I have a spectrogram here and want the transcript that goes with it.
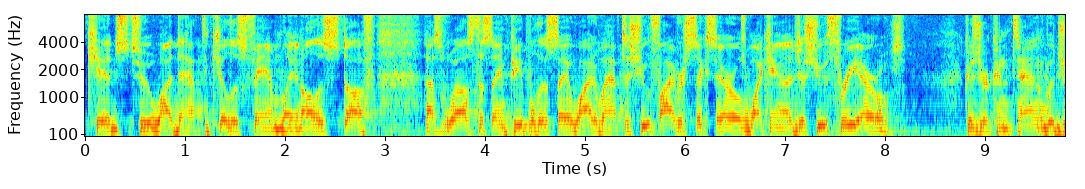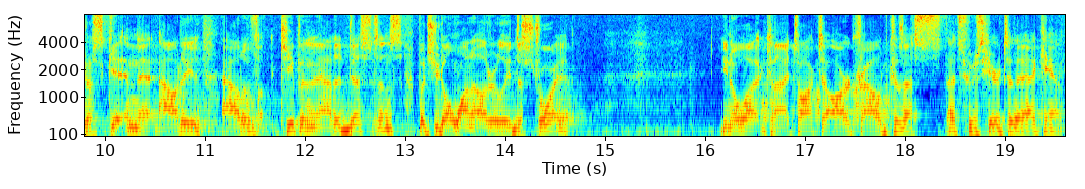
kids too? Why'd they have to kill his family and all his stuff? That's, well, it's the same people that say, why do I have to shoot five or six arrows? Why can't I just shoot three arrows? Because you're content with just getting it out of, out of keeping it at a distance, but you don't want to utterly destroy it. You know what? Can I talk to our crowd because that's that's who's here today. I can't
